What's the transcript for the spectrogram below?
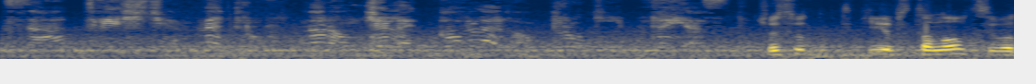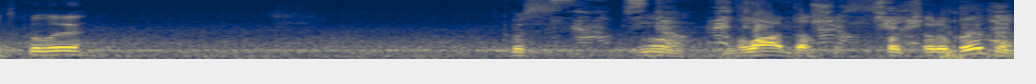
Za 200 metrów. Na rondzie lekko w lewo. Drugi. Щось от в такій обстановці, от коли якось, ну, влада щось хоче робити.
